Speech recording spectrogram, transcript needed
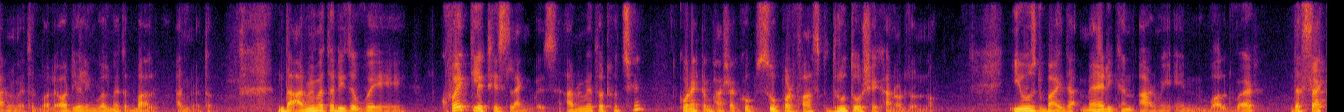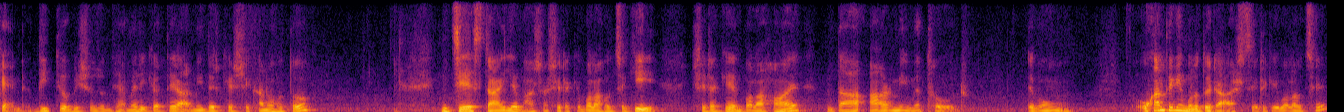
আর্মি মেথড বলে অডিও লিঙ্গুয়াল মেথড বা army method the army method is a way quickly his language army method হচ্ছে কোন একটা ভাষা খুব সুপার ফাস্ট দ্রুত শেখানোর জন্য। Used by the American army in World War the second দ্বিতীয় বিশ্বযুদ্ধে আমেরিকাতে আর্মিদেরকে শেখানো হতো যে স্টাইলে ভাষা সেটাকে বলা হচ্ছে কি? সেটাকে বলা হয় দ্য আর্মি মেথড এবং ওখান থেকেই মূলত এটা আসছে। এটাকে বলা হচ্ছে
